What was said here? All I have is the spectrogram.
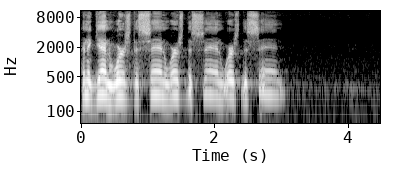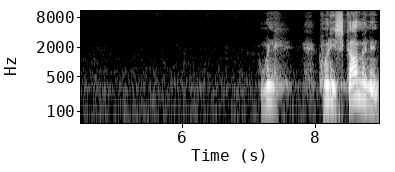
and again, where's the sin? Where's the sin? Where's the sin? When, when he's coming, and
